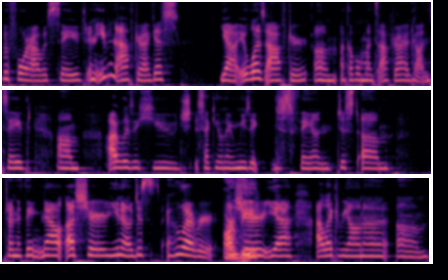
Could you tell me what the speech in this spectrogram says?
before I was saved and even after, I guess yeah, it was after um a couple months after I had gotten saved. Um I was a huge secular music just fan. Just um I'm trying to think now Usher, you know, just whoever. R&B? Usher, yeah. I liked Rihanna. Um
